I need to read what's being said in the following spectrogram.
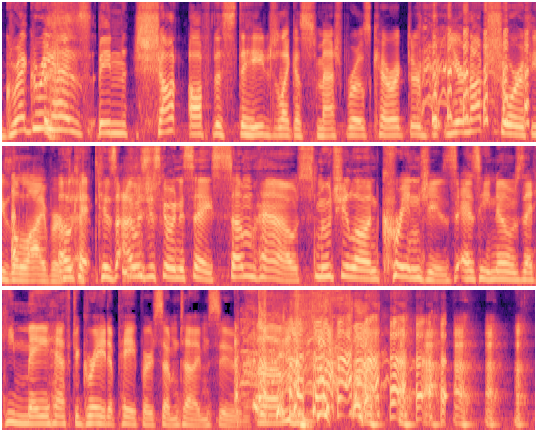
Gregory has been shot off the stage like a Smash Bros. character, but you're not sure if he's alive or Okay, because I was just going to say somehow Smoochulon cringes as he knows that he may have to grade a paper sometime soon. Um,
